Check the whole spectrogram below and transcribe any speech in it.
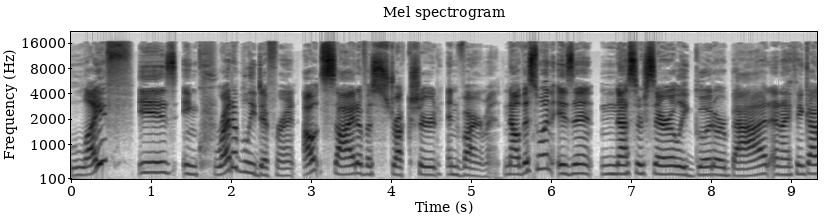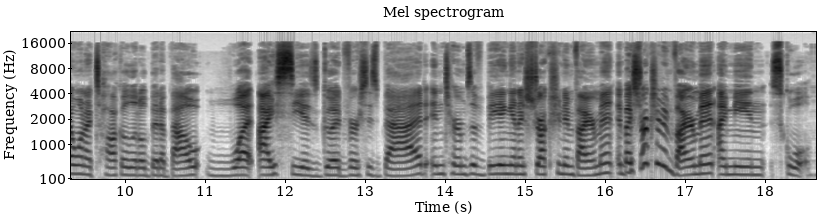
life is incredibly different outside of a structured environment. Now, this one isn't necessarily good or bad, and I think I want to talk a little bit about what I see as good versus bad in terms of being in a structured environment. And by structured environment, I mean school,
